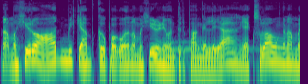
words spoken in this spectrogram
நம்ம ஹீரோ ஆர்மி கேம்ப்க்கு போகும்போது நம்ம ஹீரோயினி வந்திருப்பாங்க இல்லையா? ஆக்சுவலாக அவங்க நம்ம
